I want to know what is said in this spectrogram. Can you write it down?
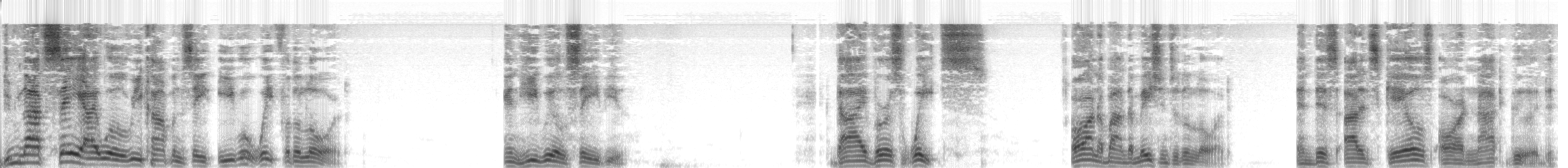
Do not say, I will recompensate evil. Wait for the Lord, and he will save you. Diverse weights are an abomination to the Lord, and dishonoured scales are not good.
